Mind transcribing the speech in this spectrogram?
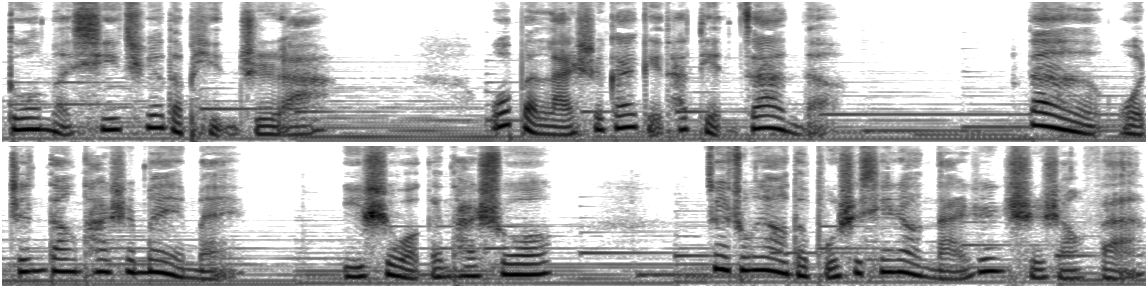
多么稀缺的品质啊！我本来是该给他点赞的，但我真当她是妹妹，于是我跟她说：“最重要的不是先让男人吃上饭，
